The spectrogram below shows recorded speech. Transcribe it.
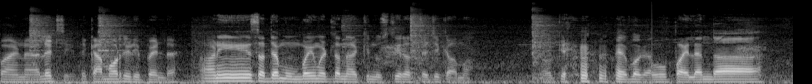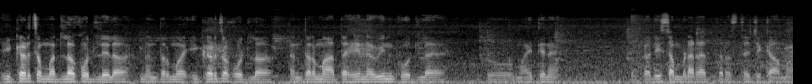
पण uh, लेट सी ते कामावरती डिपेंड आहे. आणि सध्या मुंबई म्हटलं ना की नुसती रस्त्याची कामं. ओके हे बघा. हो पहिल्यांदा इकडचं मधलं खोदलेलं नंतर मग इकडचं खोदलं नंतर मग आता हे नवीन खोदलं आहे तो माहिती नाही. कधी संपणार आहेत रस्त्याची कामं?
